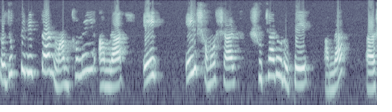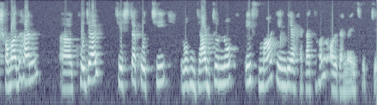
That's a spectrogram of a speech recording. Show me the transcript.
প্রযুক্তিবিদ্যার মাধ্যমেই আমরা এই এই সমস্যার সুচারুরূপে আমরা সমাধান খোঁজার চেষ্টা করছি এবং যার জন্য এই স্মার্ট ইন্ডিয়া হ্যাকাথন অর্গানাইজ হচ্ছে।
